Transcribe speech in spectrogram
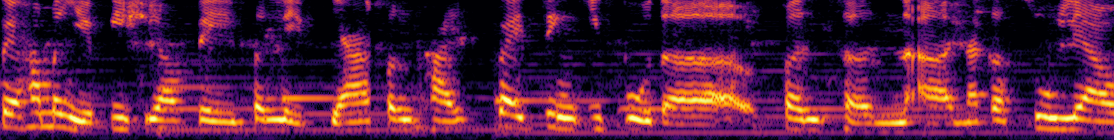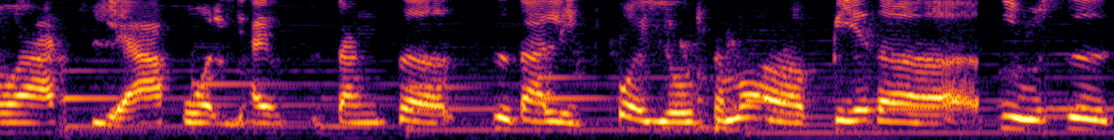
所以他们也必须要被分类，给它分开，再进一步的分成呃那个塑料啊、铁啊、玻璃还有纸张这。四大类，或有什么别的，例如是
